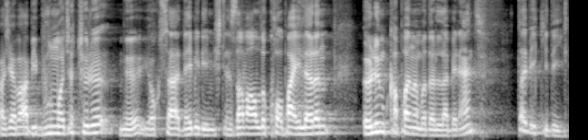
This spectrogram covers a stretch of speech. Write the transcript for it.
acaba bir bulmaca türü mü yoksa ne bileyim işte zavallı kobayların ölüm kapanı mıdır labirent? Tabii ki değil.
